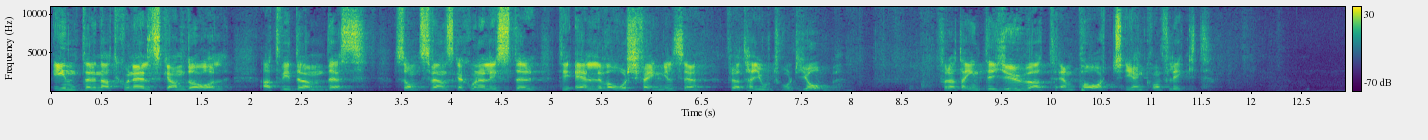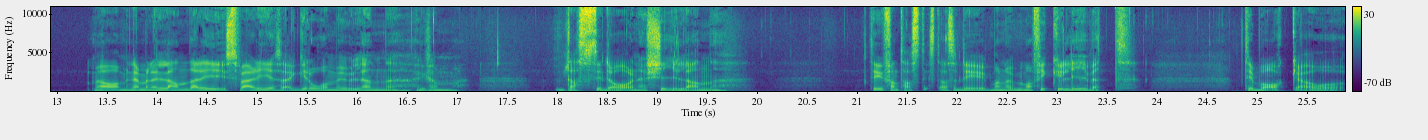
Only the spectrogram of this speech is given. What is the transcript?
internationell skandal att vi dömdes som svenska journalister till 11 års fängelse för att ha gjort vårt jobb. För att ha intervjuat en part i en konflikt. Ja, men när man landar i Sverige, så här gråmulen, liksom dassig dag, den här kylan. Det är ju fantastiskt. Alltså det, man, man fick ju livet tillbaka och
